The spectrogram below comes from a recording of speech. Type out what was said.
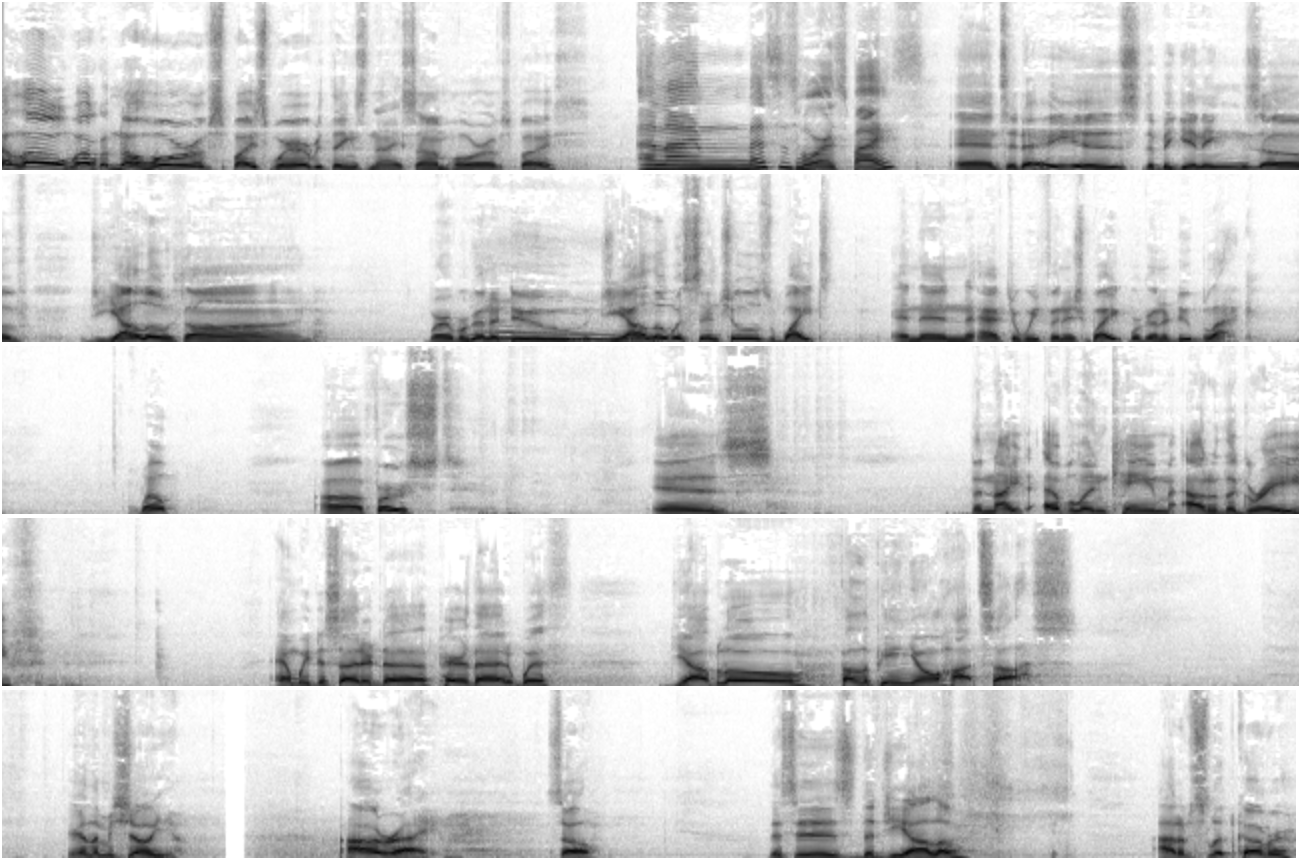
Hello, welcome to Horror of Spice, where everything's nice. I'm Horror of Spice, And I'm Mrs. Horror Spice. and today is the beginnings of Giallothon, where we're gonna do Giallo Essentials white, and then after we finish white, we're gonna do black. Well, uh, first is the night Evelyn came out of the grave and we decided to pair that with Djablo Filipino hot sauce. Here, let me show you. All right. So, this is the Giallo out of slipcover.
